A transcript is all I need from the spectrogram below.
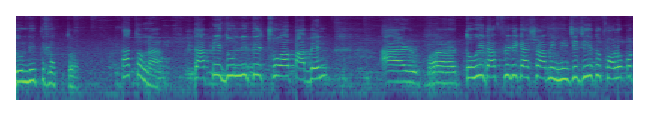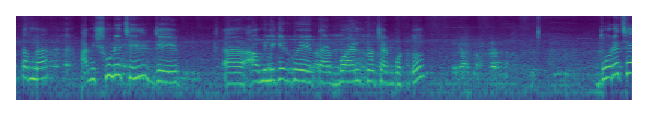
দুর্নীতি মুক্ত তা তো না। তো আপনি দুর্নীতির ছোঁয়া পাবেন। আর তহিদ আফ্রিদিকে আসলে আমি নিজে যেহেতু ফলো করতাম না আমি শুনেছি যে আওয়ামী লীগের হয়ে তার বয়ান প্রচার করতো। ধরেছে,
